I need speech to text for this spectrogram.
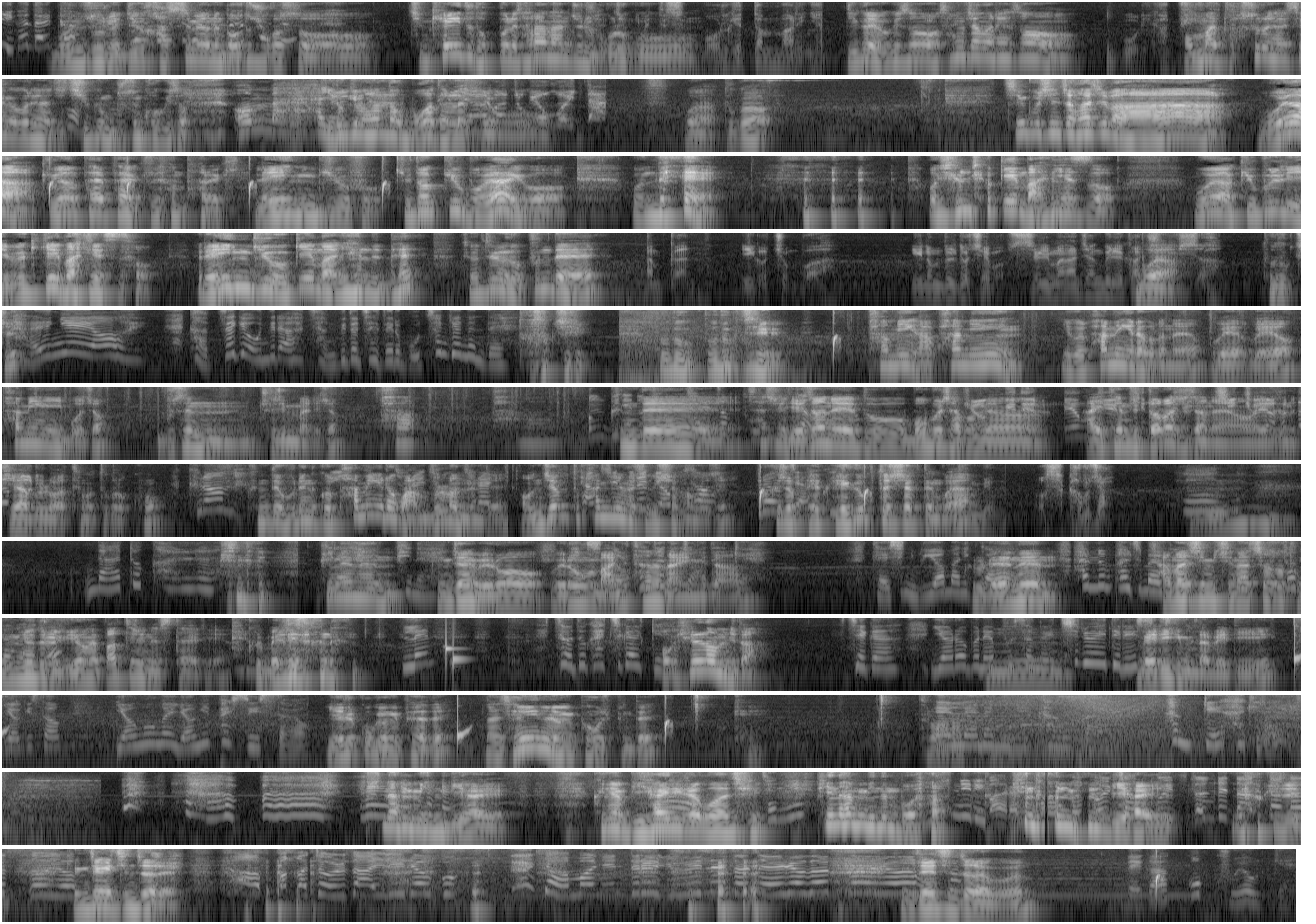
네가 날뭔 소리야? 네가 갔으면 너도 죽었어. 지금 케이드 덕분에 살아난 줄 모르고. 모르겠단 말이냐. 네가 여기서 성장을 해서 엄마의 복수를 할 생각을 해야지. 지금 무슨 거기서 엄마 이러기만 한다고 뭐가 달라지냐고. 뭐야 누가 친구 신청하지 마. 뭐야? 규현 88 규현 88 레인규. 규덕규 뭐야 이거? 뭔데 어 심지어 게임 많이 했어 뭐야 규블리 왜 이렇게 게임 많이 했어 레인규 게임 많이 했는데 전투력 높은데 잠깐 이것 좀 봐. 이놈들도 제법 쓸만한 장비를 갖추고 뭐야? 있어. 도둑질? 다행이에요. 갑자기 오느라 장비도 제대로 못 챙겼는데. 도둑질 도둑 도둑질 farming 아 farming 이걸 farming이라 그러나요? 왜 왜요? farming이 뭐죠? 무슨 줄임말이죠? 파 파. 근데 사실 예전에도 mob을 잡으면 아이템들이 떨어지잖아요. 예를 들면 디아블로 같은 것도 그렇고. 근데 우리는 그걸 farming이라고 안 불렀는데 언제부터 farming을 쓰기 시작한 거지? 그죠? 배, 배그부터 시작된 거야? 분명 어서 가보자. 음. 나도 갈래. 피네 피네는 피네. 굉장히 외로워 외로움을 많이 너 타는 아이입니다. 그리고 레는 자만심이 지나쳐서 나 동료들을? 위험에 빠뜨리는 스타일이에요. 그리고 멜리사는 렌, 저도 같이 갈게요. 어, healer입니다. 제가 여러분의 음, 부상을 치료해 드릴 수 medic입니다, 있어요. medic. 여기서 영웅을 영입할 수 있어요. 얘를 꼭 영입해야 돼? 난 세인을 영입하고 싶은데. 오케이. 들어와라. 엘레나 님의 가오가 함께 하기를. 피난민 미하일. 그냥 미하일이라고 하지. 피난민은 뭐야? 피난민 미하일. 역시 굉장히 친절해. 아빠가 굉장히 친절하군. 내가 꼭 구해올게.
